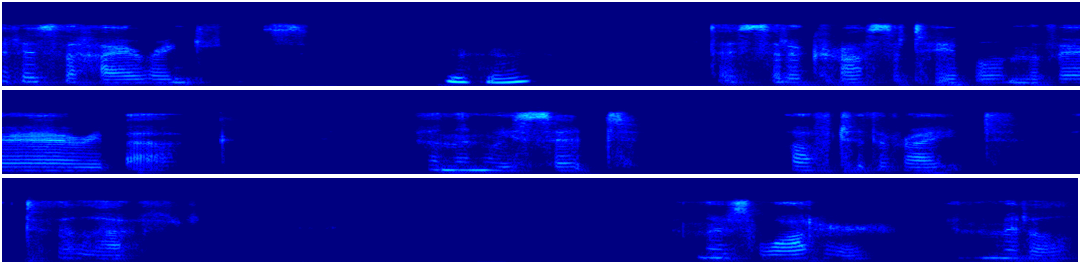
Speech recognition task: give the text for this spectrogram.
It is the higher rankings. Mhm. They sit across the table in the very back. And then we sit off to the right and to the left. And there's water in the middle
